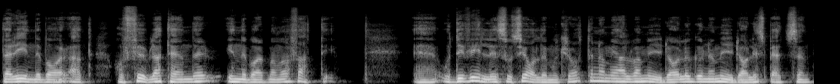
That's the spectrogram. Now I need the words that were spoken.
Där det innebar att ha fula tänder innebar att man var fattig. Eh, och det ville Socialdemokraterna med Alva Myrdal och Gunnar Myrdal i spetsen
